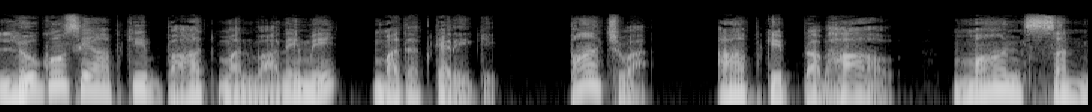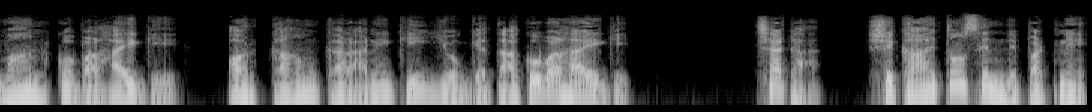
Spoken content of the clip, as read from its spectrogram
लोगों से आपकी बात मनवाने में मदद करेगी। पांचवा, आपके प्रभाव मान सम्मान को बढ़ाएगी और काम कराने की योग्यता को बढ़ाएगी। छठा शिकायतों से निपटने,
